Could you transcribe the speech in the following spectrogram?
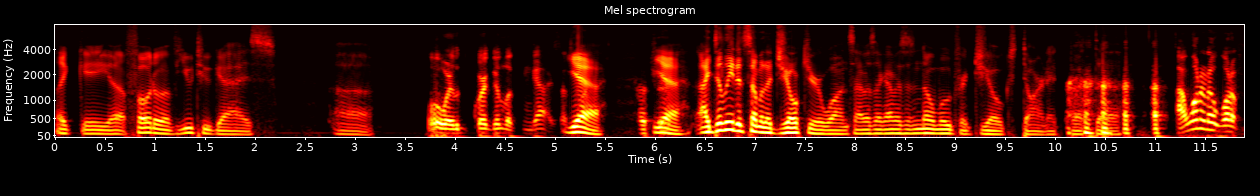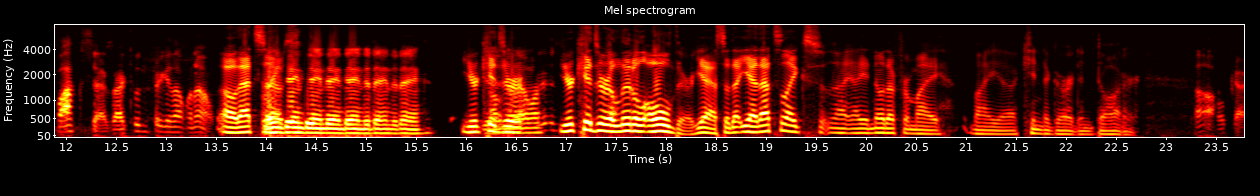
like a uh, photo of you two guys. Uh, Well, we're we're good looking guys. That's yeah, So true. yeah. I deleted some of the jokier ones. I was like, I was in no mood for jokes. Darn it! But uh, I want to know what a fox says. I couldn't figure that one out. oh, that's Ding, uh, ding, ding, ding, ding, ding, ding, ding. your kids You are that one? What is- your kids are a little older. Yeah, so that yeah, that's like I know that from my my uh, kindergarten daughter. Oh, okay.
